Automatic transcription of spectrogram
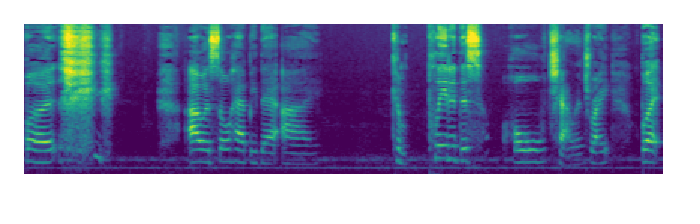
But I was so happy that I completed this whole challenge, right? But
